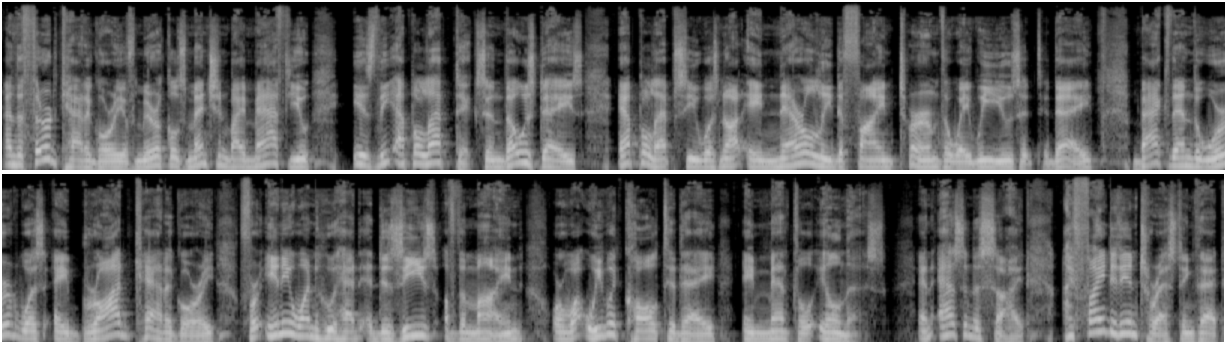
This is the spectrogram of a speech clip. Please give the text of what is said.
And the third category of miracles mentioned by Matthew is the epileptics. In those days, epilepsy was not a narrowly defined term the way we use it today. Back then, the word was a broad category for anyone who had a disease of the mind, or what we would call today a mental illness. And as an aside, I find it interesting that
